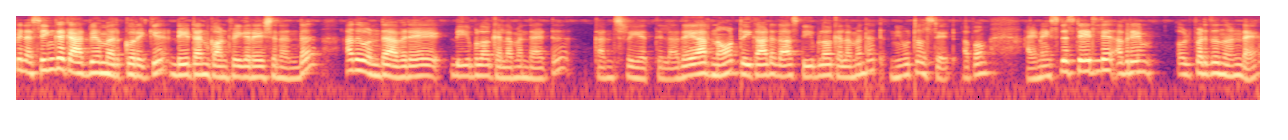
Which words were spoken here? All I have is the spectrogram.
പിന്നെ സിങ്ക് കാഡ്മിയം മെർക്കുറിക്ക് ഡി ടെൻ കോൺഫിഗറേഷൻ ഉണ്ട്. അതുകൊണ്ട് അവരെ ഡി ബ്ലോക്ക് എലമെന്റ് ആയിട്ട് കൺസിഡർ ചെയ്യത്തില്ല. They are not regarded as D block element at neutral state അപ്പം അയണൈസ്ഡ് സ്റ്റേറ്റിൽ അവരെയും ഉൾപ്പെടുത്തുന്നുണ്ടേ.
